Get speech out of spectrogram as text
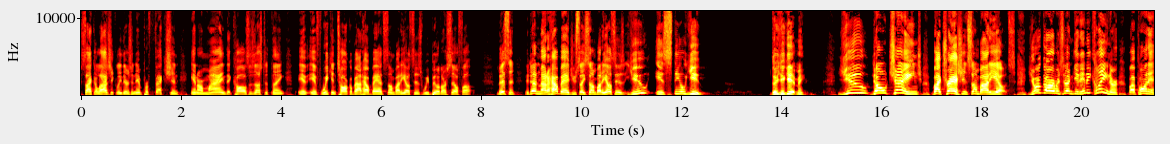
Psychologically, there's an imperfection in our mind that causes us to think if, if we can talk about how bad somebody else is, we build ourselves up. Listen, it doesn't matter how bad you say somebody else is, you is still you. Do you get me? You don't change by trashing somebody else. Your garbage doesn't get any cleaner by pointing,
